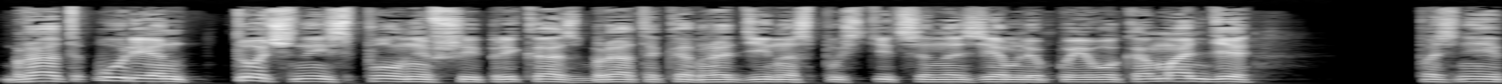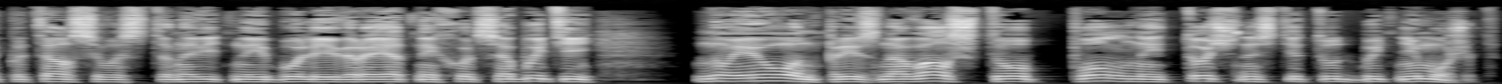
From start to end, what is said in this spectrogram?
Брат Уриен, точно исполнивший приказ брата Конрадина спуститься на землю по его команде, — Позднее пытался восстановить наиболее вероятный ход событий, но и он признавал, что полной точности тут быть не может.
